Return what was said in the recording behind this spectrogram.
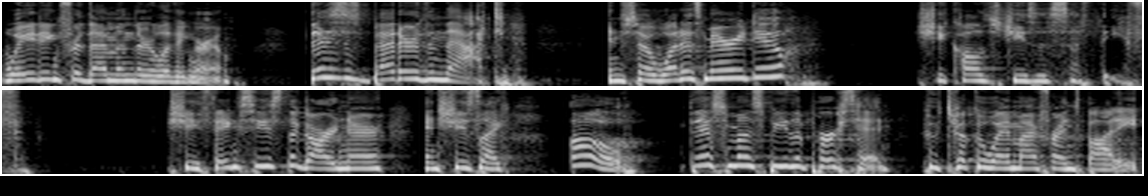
waiting for them in their living room. This is better than that. And so, what does Mary do? She calls Jesus a thief. She thinks he's the gardener, and she's like, oh, this must be the person who took away my friend's body.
